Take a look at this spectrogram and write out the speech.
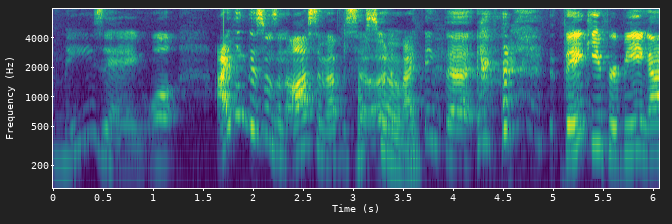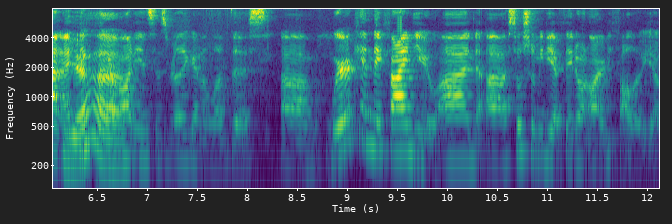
Amazing. Well, I think this was an awesome episode. Awesome. I think that thank you for being on. I think that our audience is really gonna love this. Um, where can they find you on uh, social media if they don't already follow you?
